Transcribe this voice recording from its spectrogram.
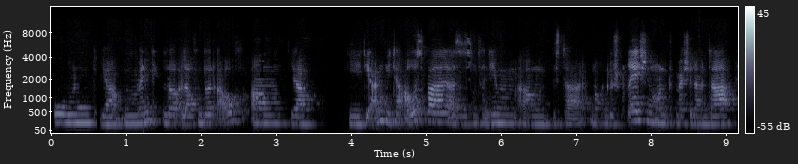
Und ja, im Moment laufen dort auch ähm, ja, die, die Anbieterauswahl. Also das Unternehmen ähm, ist da noch in Gesprächen und möchte dann da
